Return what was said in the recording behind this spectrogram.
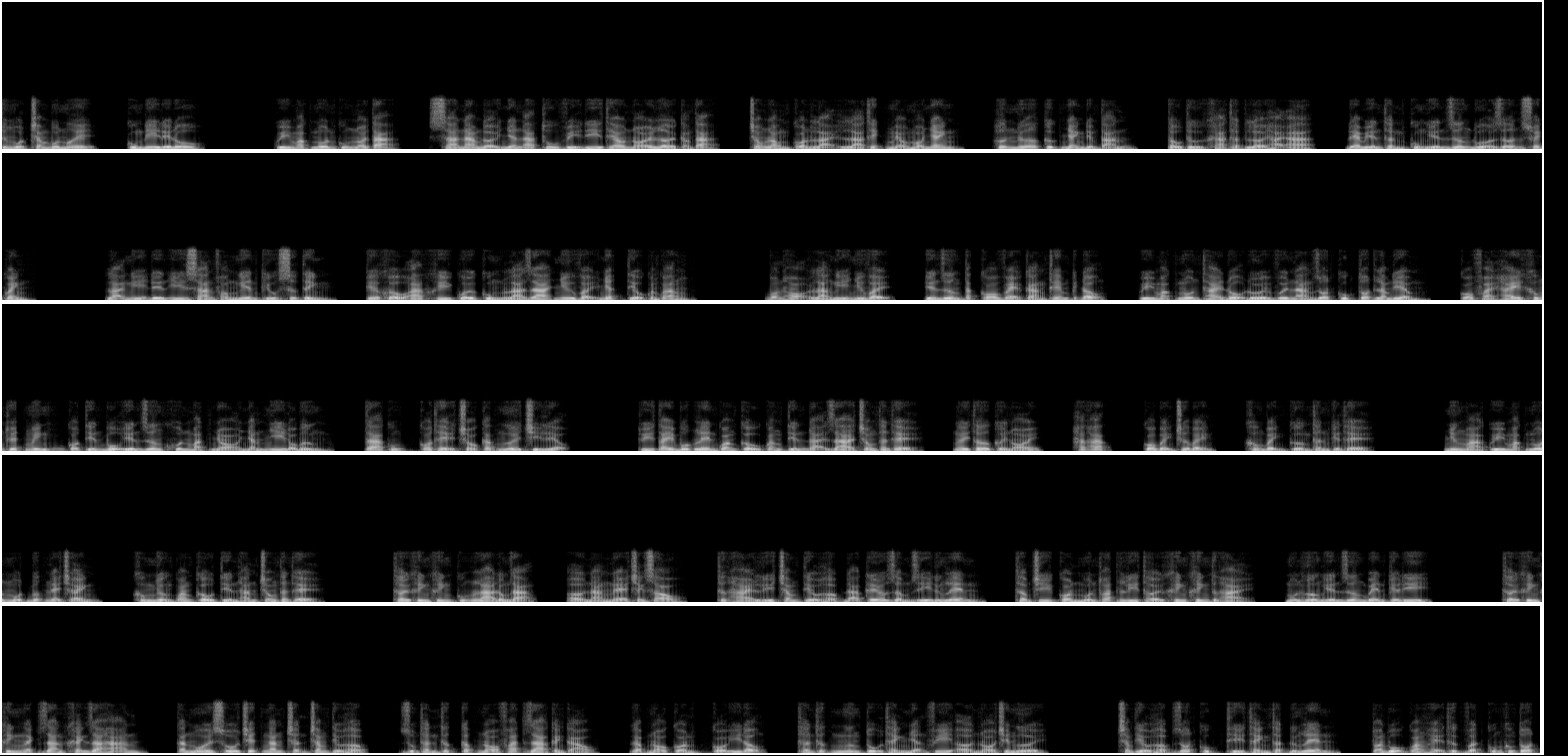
chương một trăm bốn mươi, cùng đi đế đô. Quý mặc nôn cũng nói tạ, sa nam đợi nhân ác thú vị đi theo nói lời cảm tạ, trong lòng còn lại là thích méo mó nhanh, hơn nữa cực nhanh điểm tán, tẩu tử khả thật lợi hại a, đem yến thần cùng yến dương đùa giỡn xoay quanh. Lại nghĩ đến y sán phòng nghiên cứu sự tình, kia khẩu ác khi cuối cùng là ra như vậy nhất tiểu quan quang. Bọn họ là nghĩ như vậy, yến dương tắc có vẻ càng thêm kích động, quý mặc nôn thái độ đối với nàng rốt cục tốt lắm điểm có phải hay không thuyết minh có tiến bộ Yến Dương khuôn mặt nhỏ nhắn nhi đỏ bừng, ta cũng có thể cho các ngươi trị liệu. Tùy tay bước lên quang cầu quang tiến đại gia trong thân thể, ngây thơ cười nói, hắc hắc, có bệnh chữa bệnh, không bệnh cường thân kiện thể. Nhưng mà quý mặc nôn một bước né tránh, không nhường quang cầu tiến hắn trong thân thể. Thời khinh khinh cũng là đồng dạng, ở nàng né tránh sau, thức hải lý trăm tiểu hợp đã kêu rầm rĩ đứng lên, thậm chí còn muốn thoát ly thời khinh khinh thức hải, muốn hướng Yến Dương bên kia đi. Thời khinh khinh ngạch gian khánh ra hãn, cắn môi số chết ngăn trận trăm tiểu hợp, dụng thần thức cấp nó phát ra cảnh cáo, gặp nó còn có ý động, thần thức ngưng tụ thành nhận phi ở nó trên người. Trăm tiểu hợp rốt cục thì thành thật đứng lên, toàn bộ quan hệ thực vật cũng không tốt.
